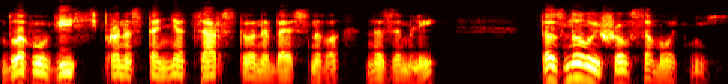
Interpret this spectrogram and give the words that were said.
благу вість про настання Царства Небесного на землі, то знову йшов самотній.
